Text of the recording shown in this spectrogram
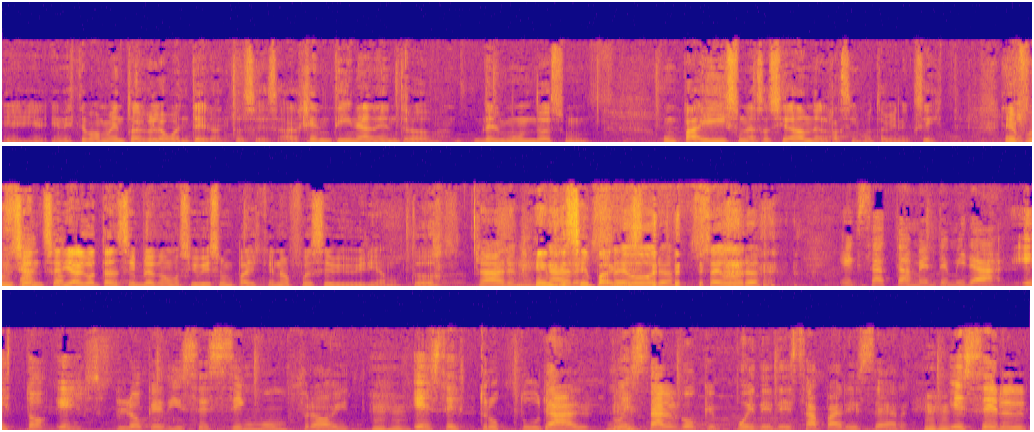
eh, en este momento el globo entero. Entonces, Argentina dentro del mundo es un, un país, una sociedad donde el racismo también existe. En función, sería algo tan simple como si hubiese un país que no fuese, viviríamos todos claro, en ese país. Seguro, seguro. Exactamente, mira, esto es lo que dice Sigmund Freud. Es estructural, no es algo que puede desaparecer. Es el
